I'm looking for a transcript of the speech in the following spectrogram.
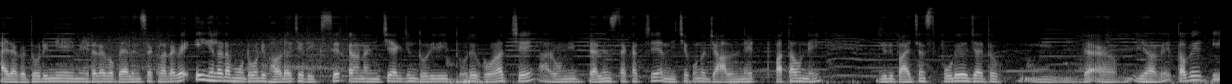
আর দেখো, দড়ি নিয়ে এই মেয়েটা দেখো ব্যালেন্সের খেলা দেখো। এই খেলাটা মোটামুটি ভালো লাগছে রিক্সের কারণ নিচে একজন দড়ি ধরে ঘোরাচ্ছে আর উনি ব্যালেন্স দেখাচ্ছে। আর নিচে কোনো জাল, নেট, পাতাও নেই। যদি বাই চান্স পড়েও যায় তো ইয়ে হবে। তবে কি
